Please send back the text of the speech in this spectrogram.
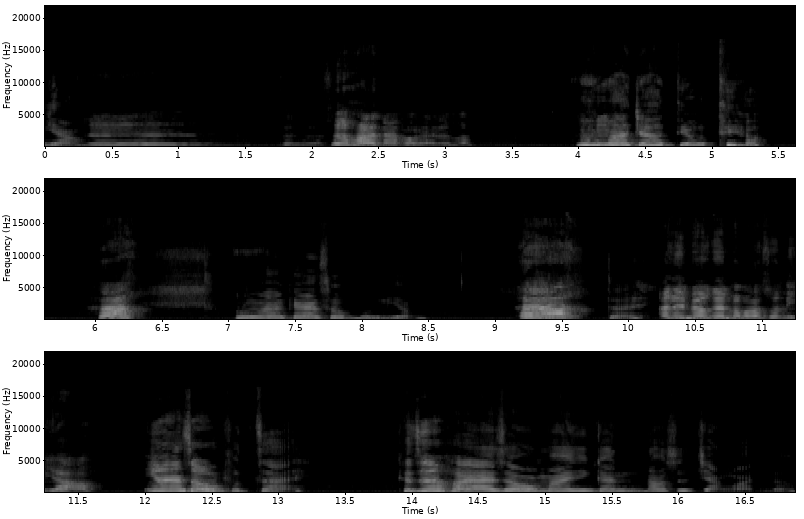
要。嗯，真的，所以后来拿回来了吗？我妈就要丢掉。哈？我妈跟他说不用。哈？对。那、啊、你没有跟妈妈说你要？因为那时候我不在。可是回来的时候，我妈已经跟老师讲完了，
